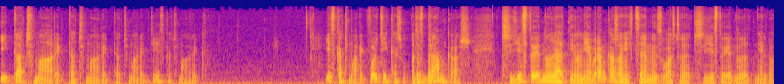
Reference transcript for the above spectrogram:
I Kaczmarek, Kaczmarek, Kaczmarek. Gdzie jest Kaczmarek? Jest Kaczmarek, Wojciech Kaczmarek, a to jest bramkarz. 31-letni, no nie, bramkarza nie chcemy, zwłaszcza 31-letniego.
